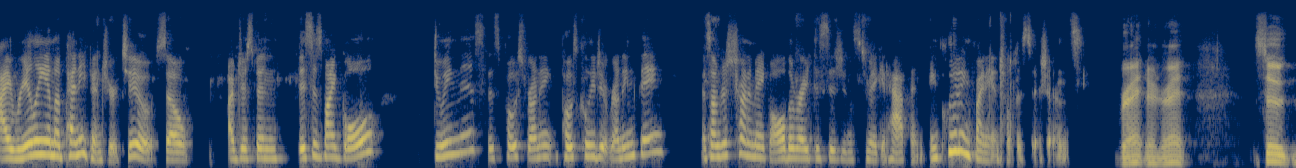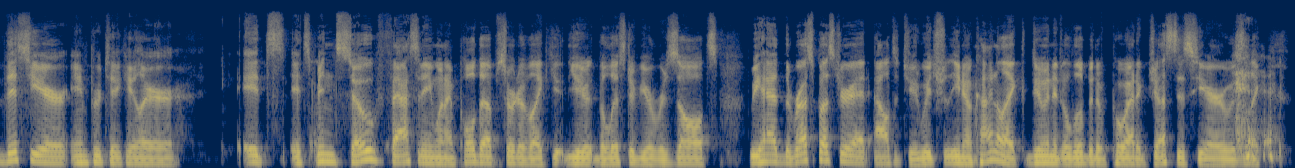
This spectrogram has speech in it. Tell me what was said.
I really am a penny pincher too. So I've just been this is my goal doing this this post running post collegiate running thing and so I'm just trying to make all the right decisions to make it happen, including financial decisions. Right, right, right. So this year in particular, it's it's been so fascinating when I pulled up sort of like you, the list of your results. We had the Rustbuster at altitude, which you know, kind of like doing it a little bit of poetic justice here. It was like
